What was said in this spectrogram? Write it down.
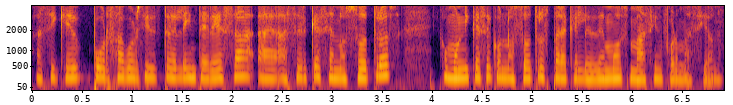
Así que, por favor, si a usted le interesa, acérquese a nosotros, comuníquese con nosotros para que le demos más información.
